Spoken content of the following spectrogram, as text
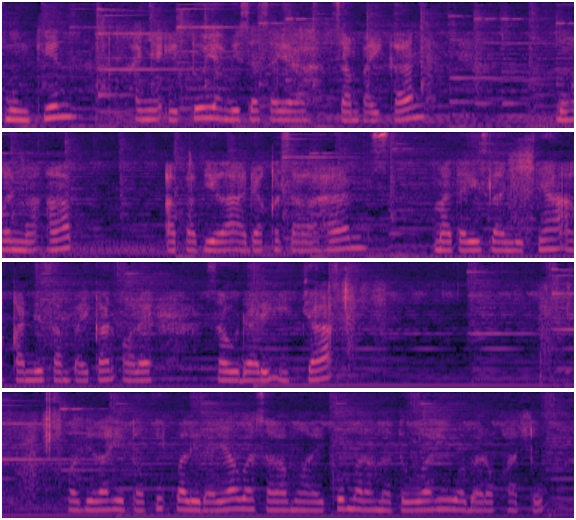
Mungkin hanya itu yang bisa saya sampaikan. Mohon maaf apabila ada kesalahan. Materi selanjutnya akan disampaikan oleh saudari Ica. Wabillahi taufik walidaya. Wassalamualaikum warahmatullahi wabarakatuh.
